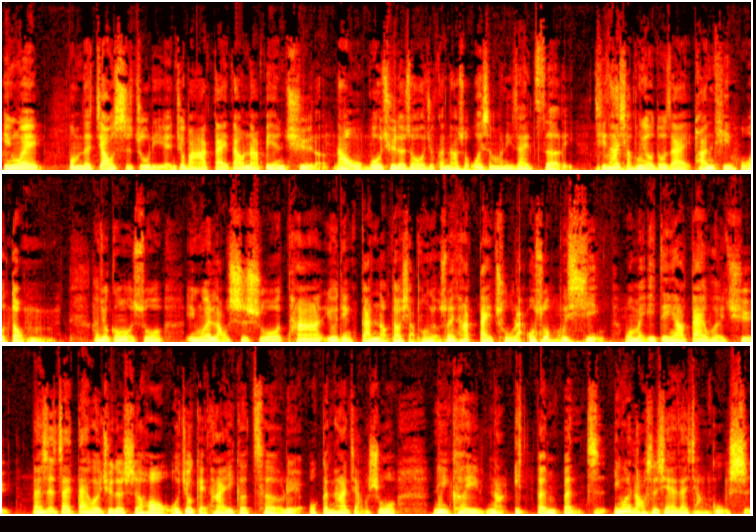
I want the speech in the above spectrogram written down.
因为。我们的教师助理员就把他带到那边去了。然后我过去的时候，我就跟他说：“为什么你在这里？其他小朋友都在团体活动。”嗯，他就跟我说：“因为老师说他有点干扰到小朋友，所以他带出来。”我说：“不行，我们一定要带回去。”但是在带回去的时候，我就给他一个策略，我跟他讲说：“你可以拿一本本子，因为老师现在在讲故事，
